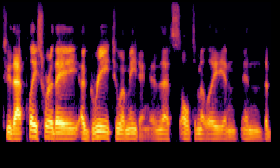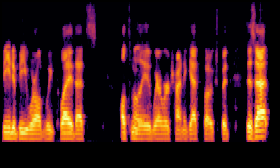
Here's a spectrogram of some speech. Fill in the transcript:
to that place where they agree to a meeting. And that's ultimately in, in the B2B world we play, that's ultimately where we're trying to get folks. But does that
